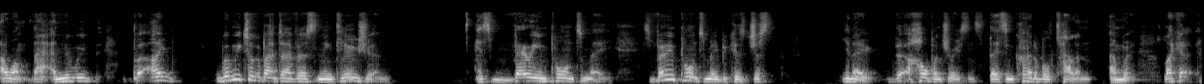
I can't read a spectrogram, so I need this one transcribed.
I want that. And we, but I, when we talk about diversity and inclusion, it's very important to me. It's very important to me because just you know, a whole bunch of reasons. There's incredible talent, and we're like a, uh,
